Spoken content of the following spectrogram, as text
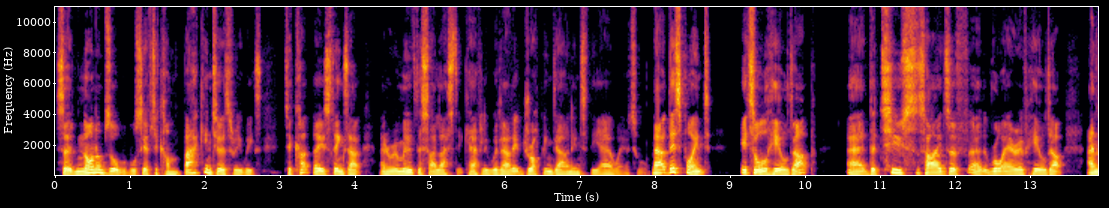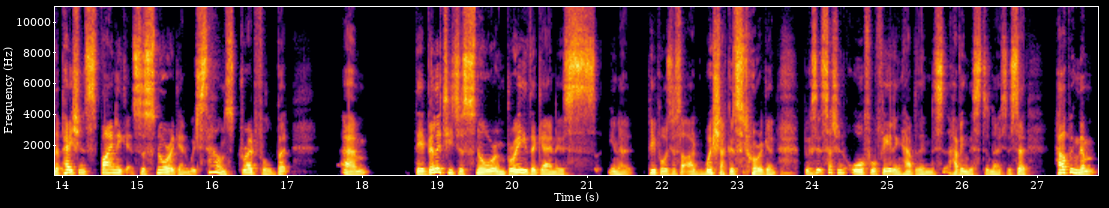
So non-absorbable, so you have to come back in two or three weeks to cut those things out and remove the silastic carefully without it dropping down into the airway at all. Now at this point, it's all healed up. Uh, the two sides of uh, the raw area have healed up, and the patient finally gets to snore again, which sounds dreadful, but um, the ability to snore and breathe again is, you know, people just like, I wish I could snore again because it's such an awful feeling having this, having this stenosis. So helping them,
